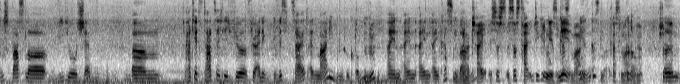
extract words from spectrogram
Buchbastler, Videochef ähm, hat jetzt tatsächlich für, für eine gewisse Zeit ein Malibu bekommen. Mhm. Ein, ein, ein, ein Kastenwagen. Ein Teil, ist, das, ist das Teil integriert? Nee, ist ein Nee, Kastenwagen. Nee, ist ein Kastenwagen. Kastenwagen, Genau. ja. Stimmt. Ähm,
